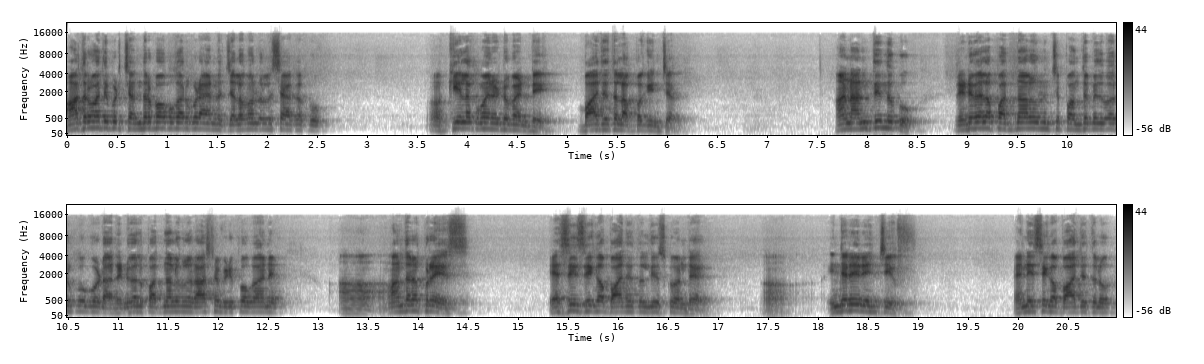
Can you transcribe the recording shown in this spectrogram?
ఆ తర్వాత ఇప్పుడు చంద్రబాబు గారు కూడా ఆయన జలవనరుల శాఖకు కీలకమైనటువంటి బాధ్యతలు అప్పగించారు. అండ్ అంతెందుకు? రెండు వేల పద్నాలుగు నుంచి పంతొమ్మిది వరకు కూడా రెండు వేల పద్నాలుగులో రాష్ట్రం విడిపోగానే ఆంధ్రప్రదేశ్ ఎస్ఈసిగా బాధ్యతలు తీసుకుంటే ఇంజనీర్ ఇన్ చీఫ్ ఎన్ఈసిగా బాధ్యతలు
